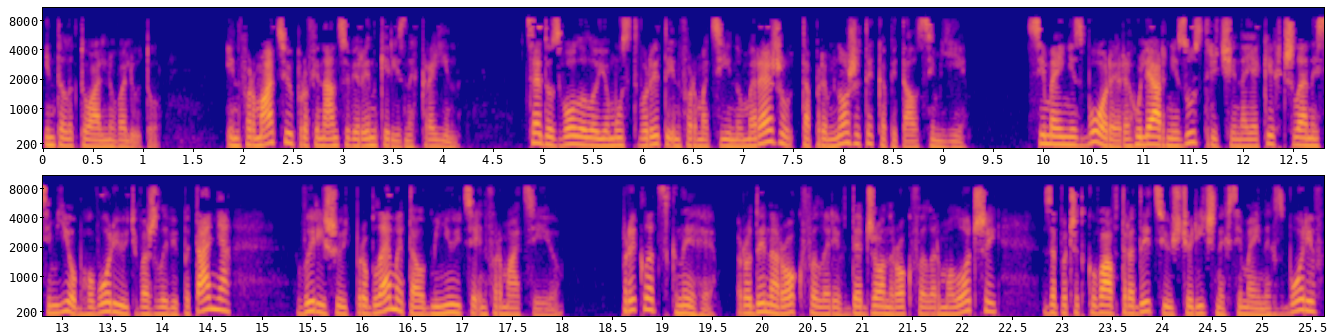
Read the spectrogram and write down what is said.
інтелектуальну валюту інформацію про фінансові ринки різних країн. Це дозволило йому створити інформаційну мережу та примножити капітал сім'ї. Сімейні збори, регулярні зустрічі, на яких члени сім'ї обговорюють важливі питання, вирішують проблеми та обмінюються інформацією. Приклад з книги Родина Рокфелерів, де Джон Рокфелер молодший започаткував традицію щорічних сімейних зборів,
